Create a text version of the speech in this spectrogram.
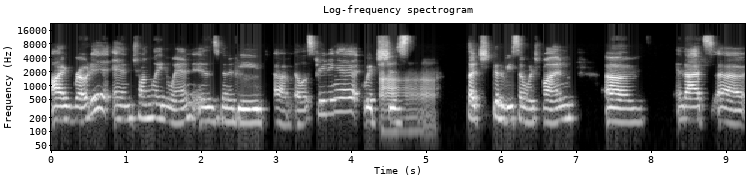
I wrote it, and Trung Le Nguyen is going to be um, illustrating it, which is uh such going to be so much fun. Um, and that's uh,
